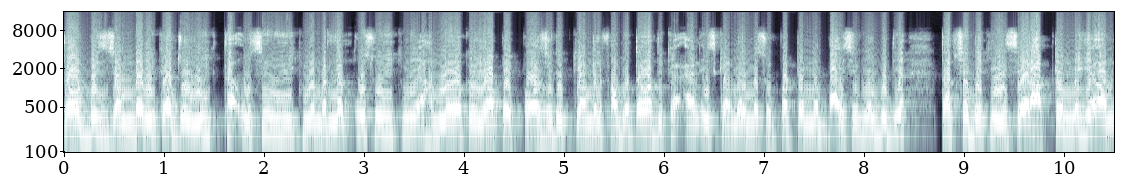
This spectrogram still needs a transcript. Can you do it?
24 जनवरी का जो वीक था, उसी वीक में मतलब उस वीक में हम लोगों को यहाँ पे पॉजिटिव कैंडल फॉर्म होता हुआ दिखा एंड इस कैंडल में सुपर टेन ने बाई सिग्नल भी दिया। तब से देखिए इस शेयर आप टेन में है और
